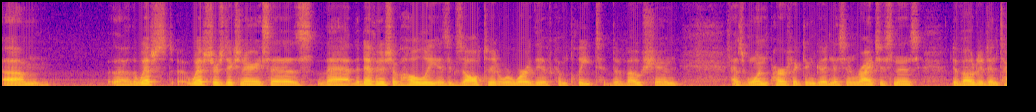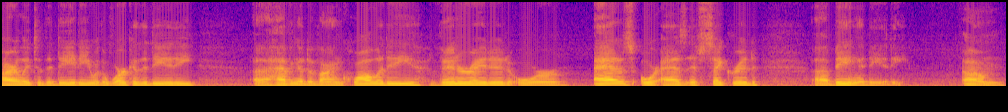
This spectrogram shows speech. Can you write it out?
Um, uh, the Webster, Webster's dictionary says that the definition of holy is exalted or worthy of complete devotion as one perfect in goodness and righteousness, devoted entirely to the deity or the work of the deity, uh, having a divine quality, venerated or as or as if sacred, uh, being a deity. Um,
